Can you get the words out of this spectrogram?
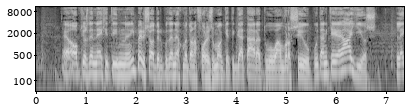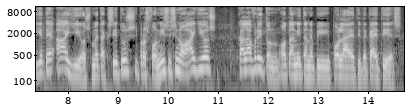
Ε, Όποιος δεν έχει την. ή περισσότεροι που δεν έχουμε τον αφορισμό και την κατάρα του Αμβροσίου που ήταν και Άγιος. Λέγεται Άγιος. Μεταξύ τους οι προσφωνήσεις είναι ο Άγιος Καλαβρίτων όταν ήταν επί πολλά έτη, δεκαετίες.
